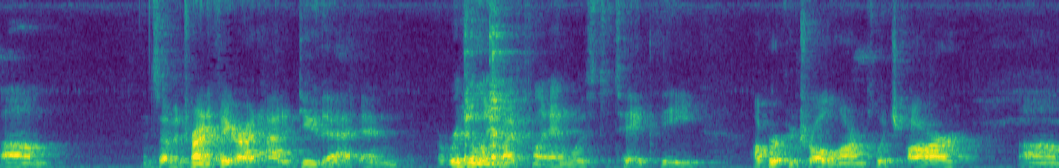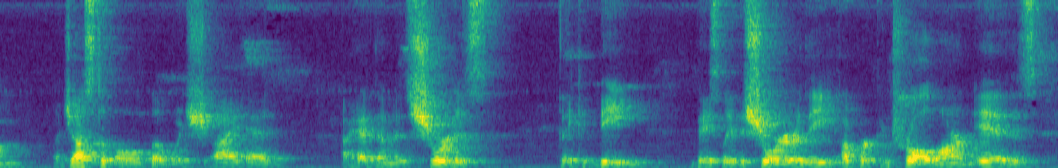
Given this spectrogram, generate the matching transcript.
Um, and so I've been trying to figure out how to do that. And originally my plan was to take the upper control arms, which are um, adjustable, but which I had, I had them as short as they could be. Basically, the shorter the upper control arm is,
